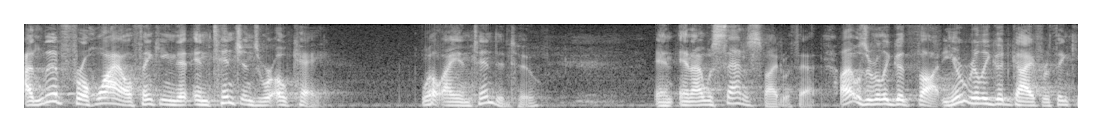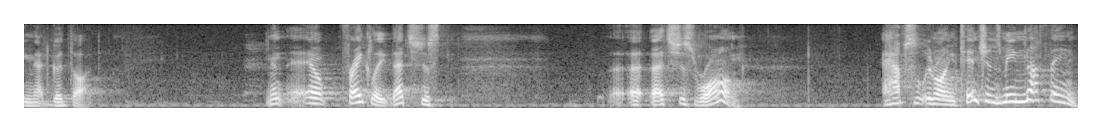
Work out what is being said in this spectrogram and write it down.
I lived for a while thinking that intentions were okay. Well, I intended to. And, and I was satisfied with that. That was a really good thought. And you're a really good guy for thinking that good thought. And you know, frankly, that's just, uh, that's just wrong absolutely wrong. Intentions mean nothing,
